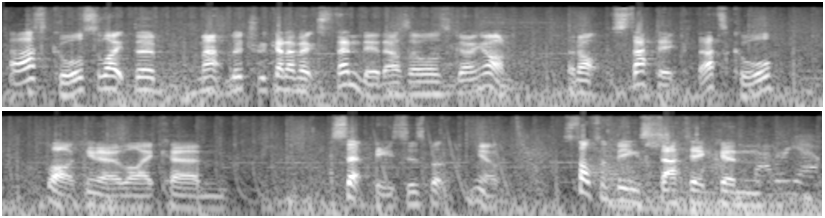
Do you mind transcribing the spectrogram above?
Oh, that's cool. So, like, the map literally kind of extended as I was going on. They're not static. That's cool. Well, you know, like, um, set pieces, but, you know, stops them being static and Battery out.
